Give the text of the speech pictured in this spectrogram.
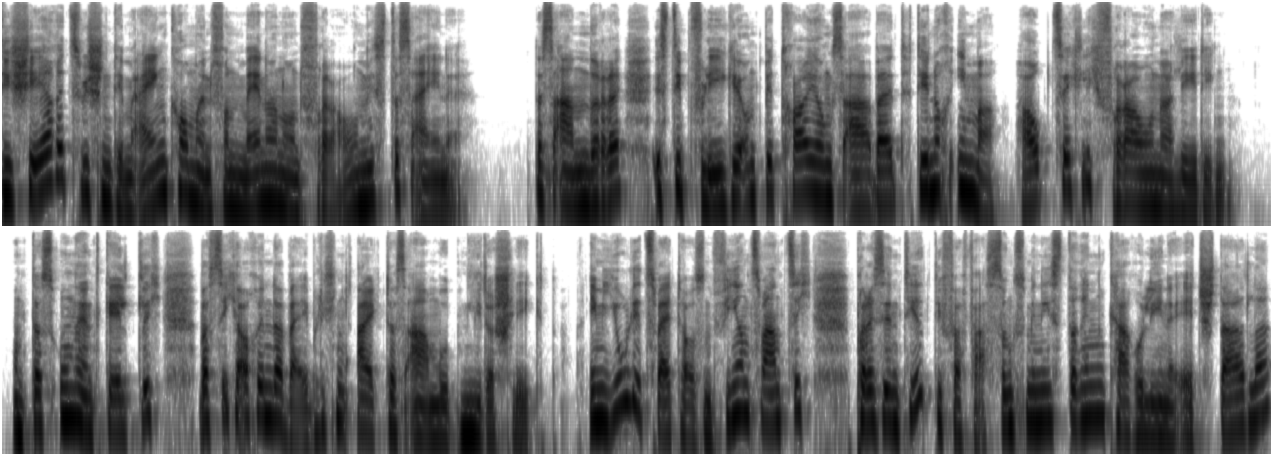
Die Schere zwischen dem Einkommen von Männern und Frauen ist das eine. Das andere ist die Pflege- und Betreuungsarbeit, die noch immer hauptsächlich Frauen erledigen. Und das unentgeltlich, was sich auch in der weiblichen Altersarmut niederschlägt. Im Juli 2024 präsentiert die Verfassungsministerin Caroline Edstadler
